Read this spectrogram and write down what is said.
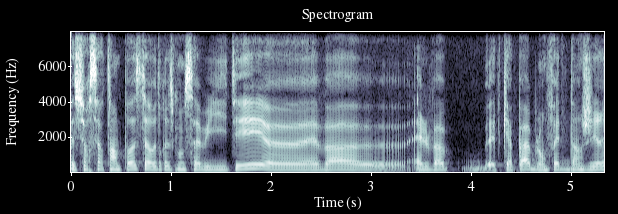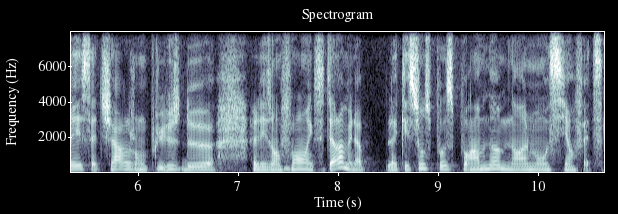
sur certains postes à haute responsabilité, elle va, elle va être capable en fait d'ingérer cette charge en plus de les enfants, etc. Mais la, la, question se pose pour un homme normalement aussi en fait.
